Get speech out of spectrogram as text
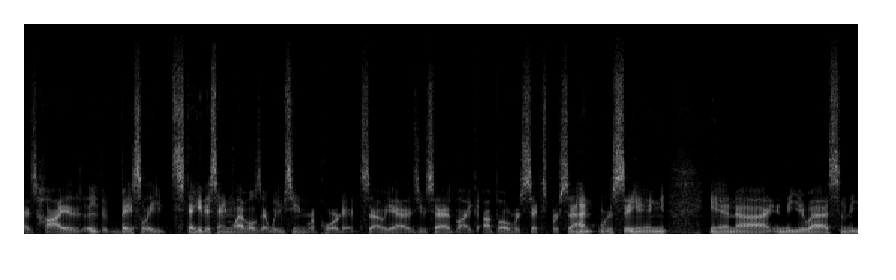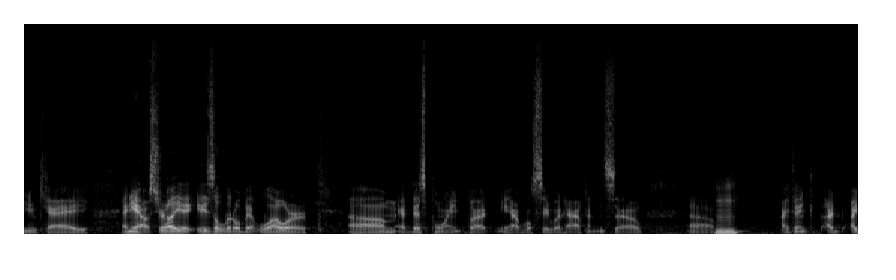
as high as basically stay the same levels that we've seen reported. So yeah, as you said, like up over six percent we're seeing in uh, in the U.S. and the U.K. and yeah, Australia is a little bit lower um, at this point, but yeah, we'll see what happens. So. Um, mm. I think I,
